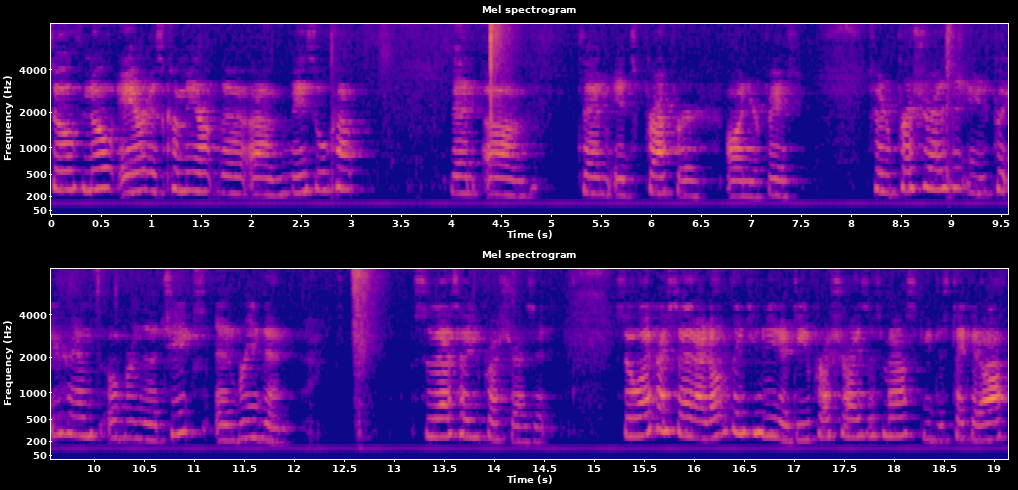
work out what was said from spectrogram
So if no air is coming out the um, nasal cup, then um, then it's proper on your face. So to pressurize it, you just put your hands over the cheeks and breathe in. So that's how you pressurize it. So like I said, I don't think you need to depressurize this mask. You just take it off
